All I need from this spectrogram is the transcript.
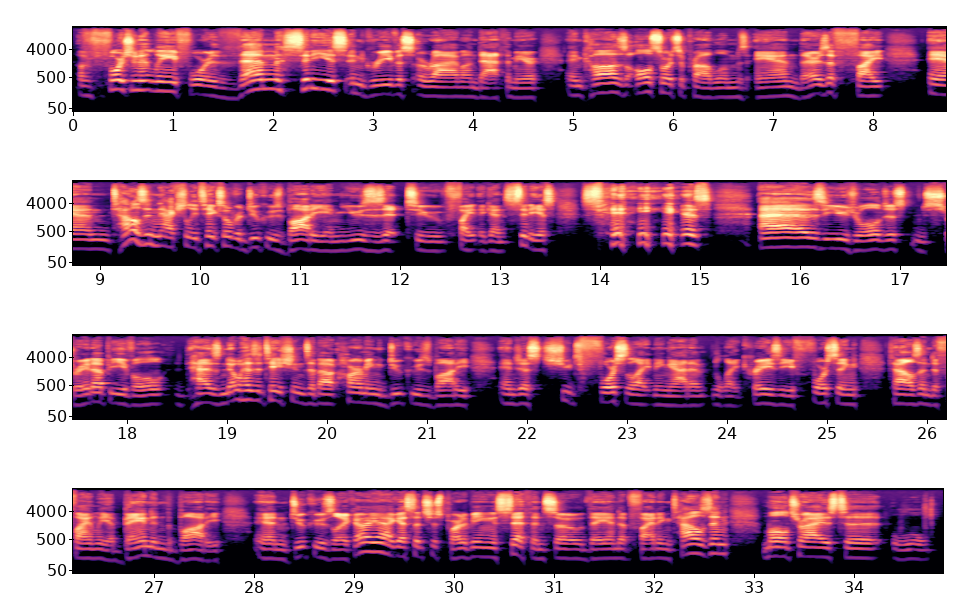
Unfortunately for them, Sidious and Grievous arrive on Dathomir and cause all sorts of problems, and there's a fight. And Talzin actually takes over Dooku's body and uses it to fight against Sidious. Sidious as usual, just straight up evil, has no hesitations about harming Dooku's body and just shoots force lightning at him like crazy, forcing Talzin to finally abandon the body. And Dooku's like, oh yeah, I guess that's just part of being a Sith. And so they end up fighting Talzin. Maul tries to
